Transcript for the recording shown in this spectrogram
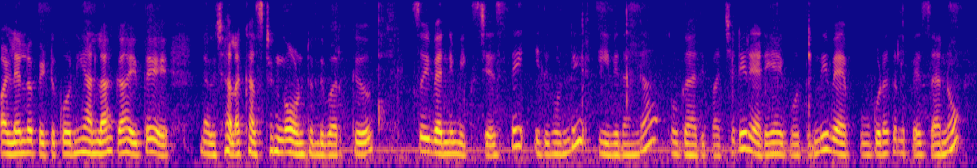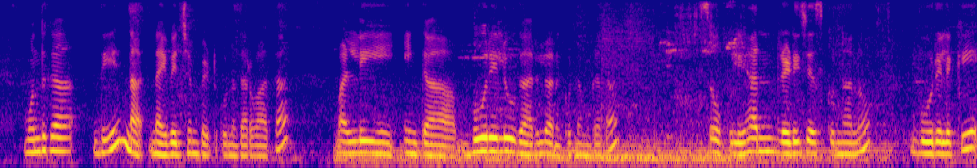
పళ్ళెల్లో పెట్టుకొని అలాగా అయితే నాకు చాలా కష్టంగా ఉంటుంది వర్క్. సో ఇవన్నీ మిక్స్ చేస్తే ఇదిగోండి ఈ విధంగా ఉగాది పచ్చడి రెడీ అయిపోతుంది. వేపు పువ్వు కూడా కలిపేశాను. ముందుగా ఇది న- నైవేద్యం పెట్టుకున్న తర్వాత మళ్ళీ ఇంకా బూరెలు గారెలు అనుకున్నాం కదా. సో పులిహారని రెడీ చేసుకున్నాను. బూరెలకి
